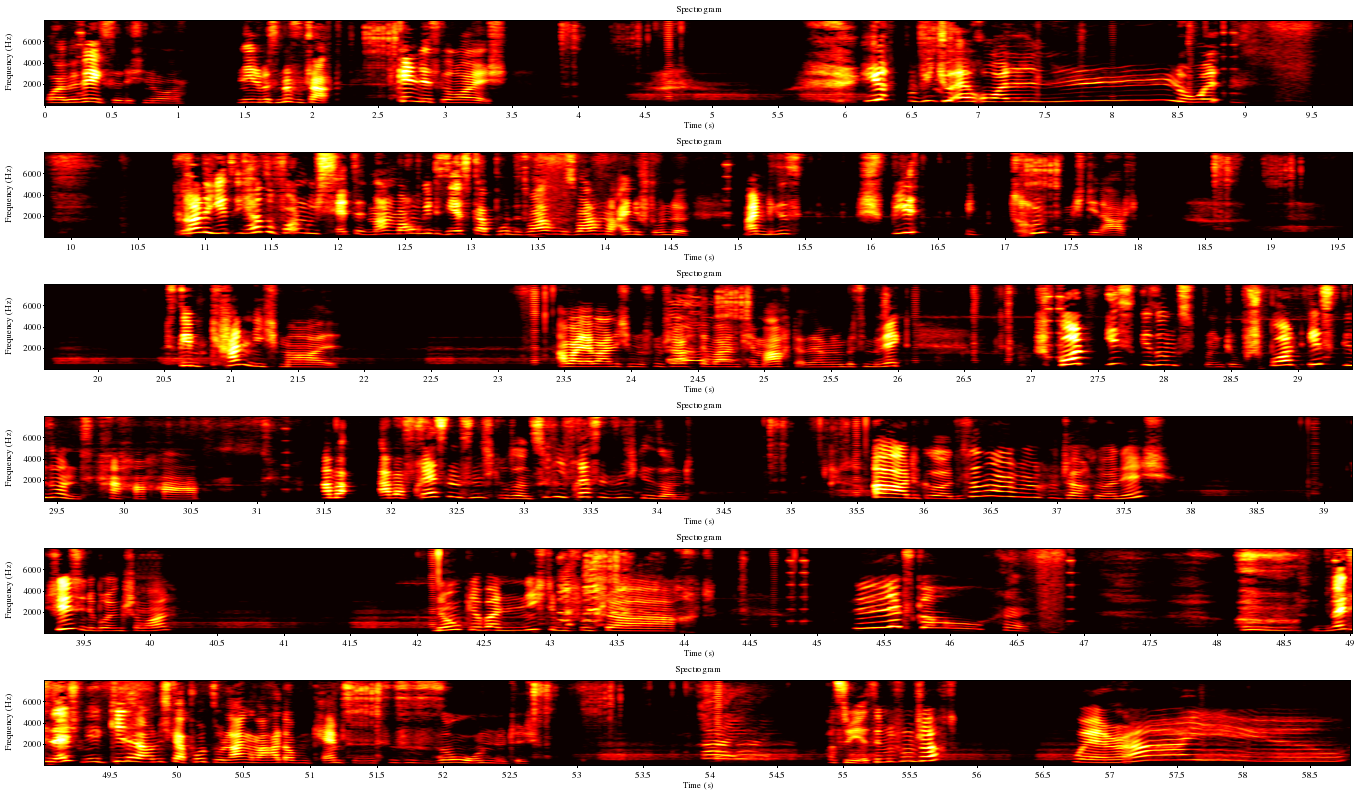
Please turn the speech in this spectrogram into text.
Oder bewegst du dich nur? Nee, du bist mit vom Schacht. Ich kenne das Geräusch. Ja, Video-Error. Lol. Gerade jetzt, ich habe sofort resettet. Mann, warum geht es jetzt kaputt? Das war, das war doch nur eine Stunde. Mann, dieses Spiel betrügt mich den Arsch. Das Game kann nicht mal. Aber der war nicht im Luftschacht, der war in Cam 8, also er war nur ein bisschen bewegt. Sport ist gesund, Springtube. Sport ist gesund. Hahaha. aber, aber fressen ist nicht gesund. Zu viel fressen ist nicht gesund. Ah, Gott, ist das noch im Luftschacht, oder nicht? Ich schieße ihn übrigens schon mal. Nope, der war nicht im Luftschacht. Let's go. Ventilation geht halt auch nicht kaputt, solange man halt auf dem Camp sind. Das ist so unnötig. Hi. Hast du jetzt den Lüftungsschacht? Where are you?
